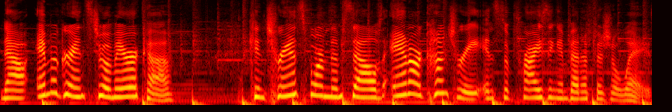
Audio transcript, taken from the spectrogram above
Now, immigrants to America can transform themselves and our country in surprising and beneficial ways,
